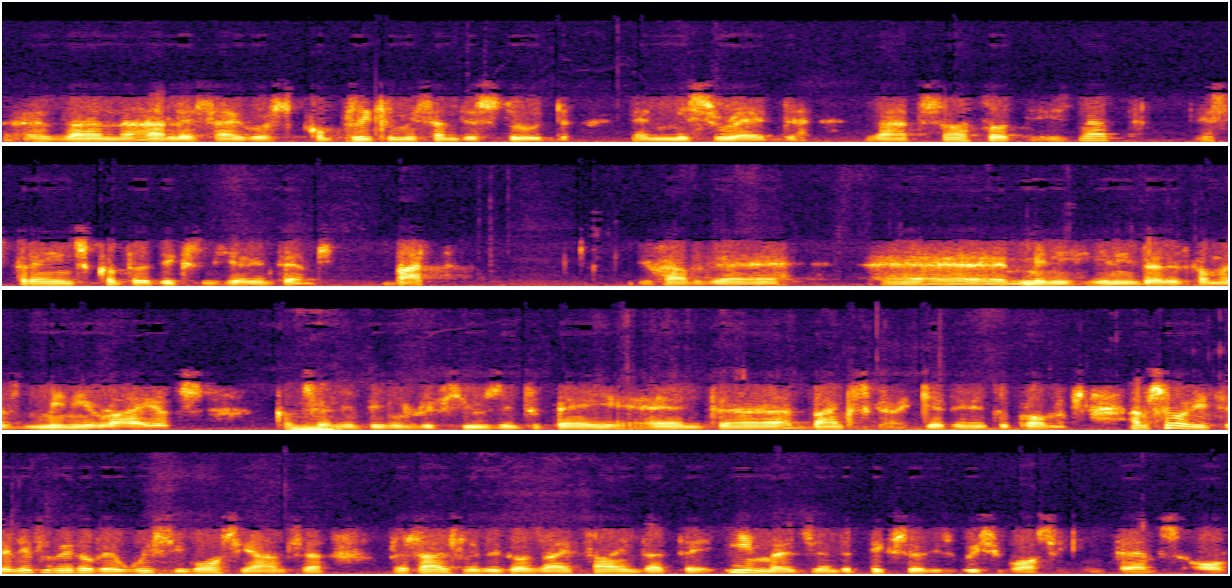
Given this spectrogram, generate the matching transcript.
uh, than unless I was completely misunderstood and misread that. So I thought, is that a strange contradiction here in terms? But you have the uh, mini, in inverted commas, mini riots concerning people refusing to pay and uh, banks getting into problems. I'm sorry, it's a little bit of a wishy-washy answer, precisely because I find that the image and the picture is wishy-washy in terms of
